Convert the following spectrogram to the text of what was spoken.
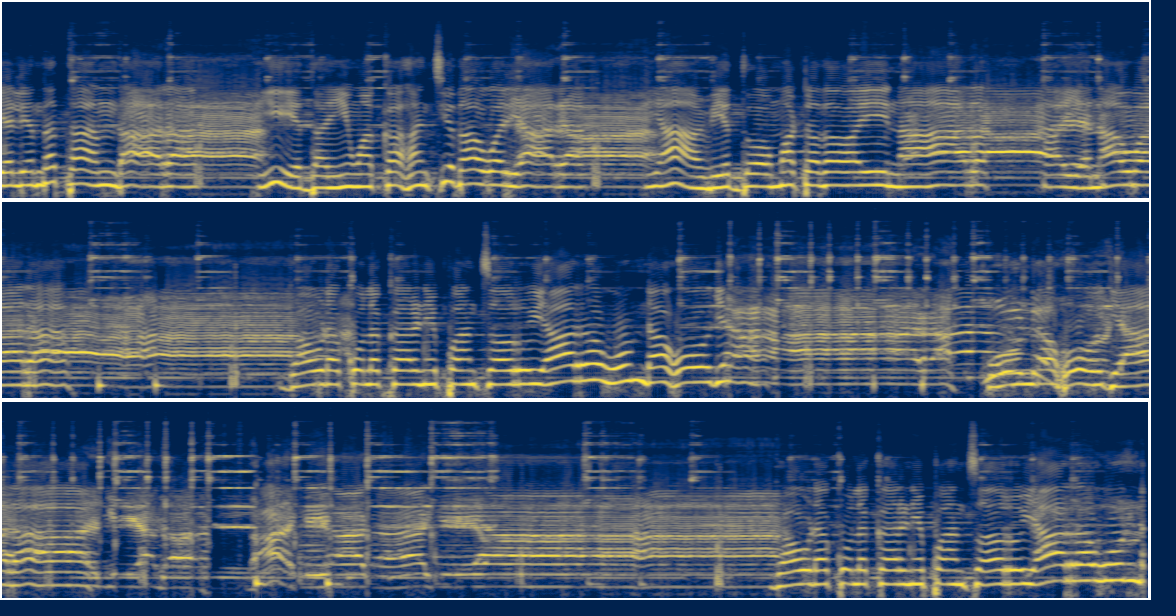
ಎಲ್ಲಿಂದ ತಂದಾರ. ಈ ದೈವಕ್ಕ ಹಂಚಿದವರ್ ಯಾರ? ಯಾವಿದ್ದೋ ಮಠದ ಐನಾರ ಅಯ್ಯನವರ. ಗೌಡ ಕುಲಕರ್ಣಿ ಪಂಚವರು ಯಾರ ಉಂಡ ಹೋಗ್ಯಾರ? ಉಂಡ ಹೋಗ್ಯಾರ. ಗೌಡ ಕುಲಕರ್ಣಿ ಪಂಚರು ಯಾರ ಉಂಡ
